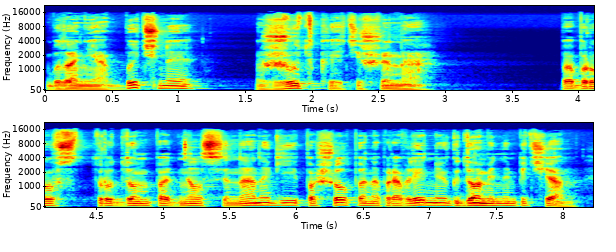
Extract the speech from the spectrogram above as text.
была необычная, жуткая тишина. Бобров с трудом поднялся на ноги и пошел по направлению к доменным печам –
